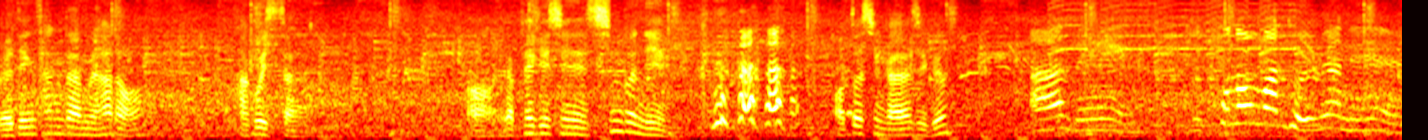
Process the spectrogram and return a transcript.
웨딩 상담을 하러 가고 있어요. 어, 옆에 계신 신부님 어떠신가요 지금? 아, 네. 이 코너만 돌면은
